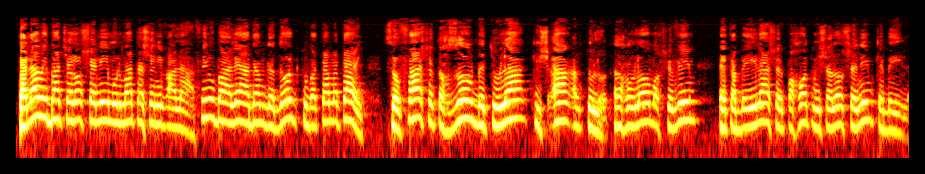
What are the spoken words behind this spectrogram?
קטנה מבת שלוש שנים ולמטה שנבעלה, אפילו בעלי אדם גדול, כתובתה 200. סופה שתחזור בתולה כשאר הבתולות. אנחנו לא מחשבים את הבעילה של פחות משלוש שנים כבעילה.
